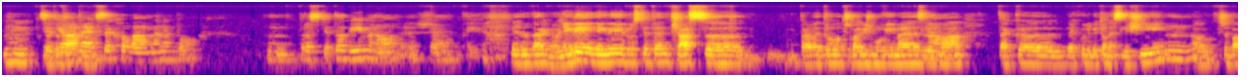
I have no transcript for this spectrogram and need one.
mhm. co děláme, tak, jak no. se chováme, nebo hm, prostě to vím, no, že Je to tak, no. Někdy, někdy prostě ten čas eh, právě toho, třeba když mluvíme s No. lidma, tak eh, jako kdyby to neslyší hm, a třeba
